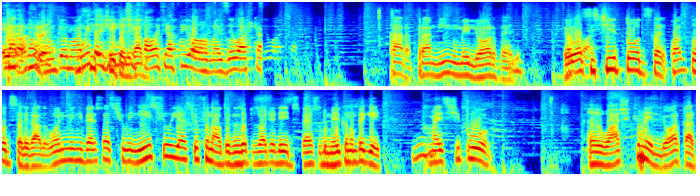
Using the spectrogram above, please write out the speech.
Eu- Cara, não, muita, não que eu não muita assisti, gente tá ligado? fala que é a pior, mas eu acho que a... Cara, pra mim, o melhor, velho. Qual Eu assisti todos, tá- quase todos, tá ligado? O Anime Universo eu assisti o início e assisti o final. Teve uns episódios ali dispersos do meio que eu não peguei. Uhum. Mas, tipo, eu acho que o melhor, cara.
